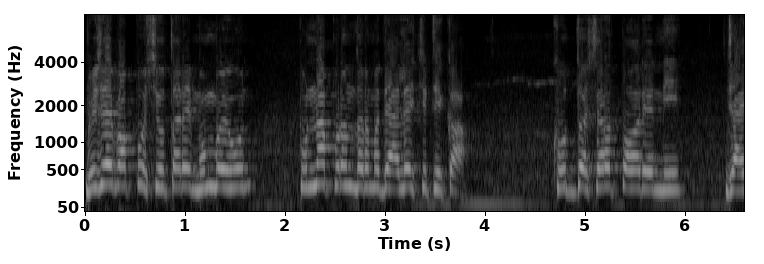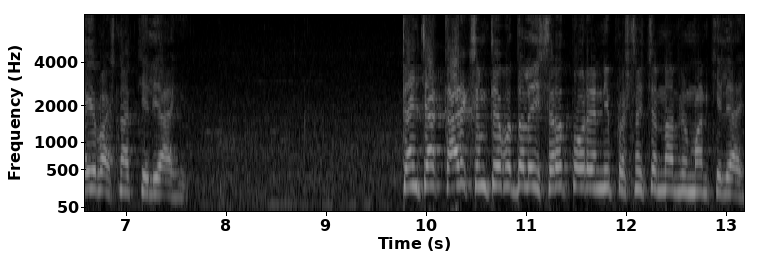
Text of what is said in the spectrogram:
विजयबाप्पू शिवतारे मुंबईहून पुन्हा पुरंदरमध्ये आल्याची टीका खुद्द शरद पवार यांनी जाहीर भाषणात केली आहे. त्यांच्या कार्यक्षमतेबद्दलही शरद पवार यांनी प्रश्नचिन्ह निर्माण केले आहे.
